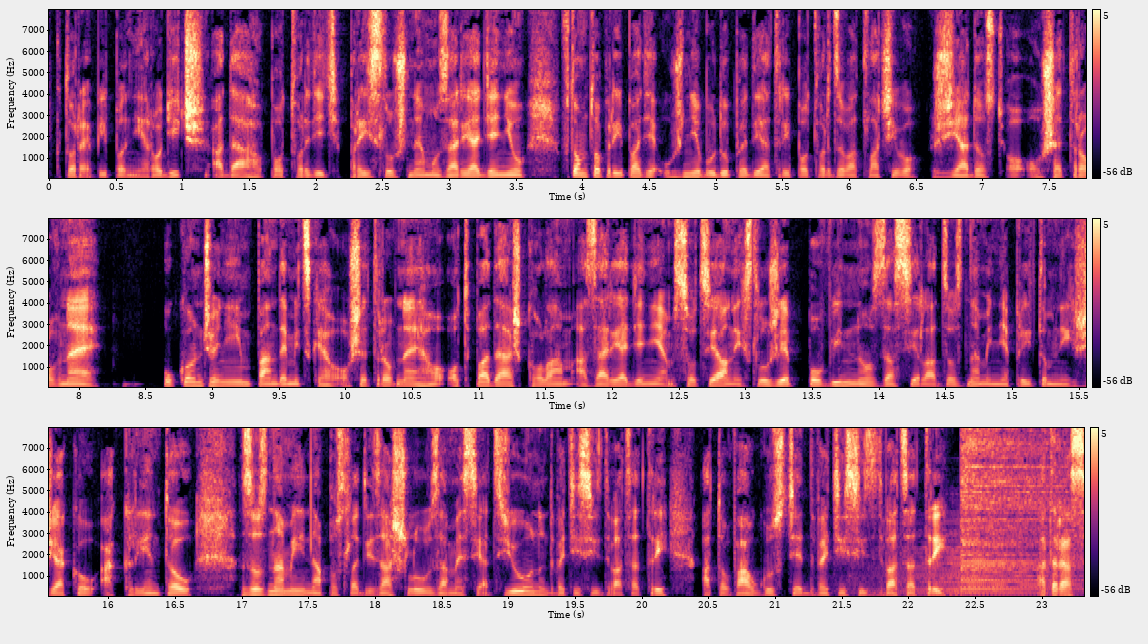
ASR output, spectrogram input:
ktoré vyplní rodič a dá ho potvrdiť príslušnému zariadeniu. V tomto prípade už nebudú pediatri potvrdzovať tlačivo žiadosť o ošetrovné. Ukončením pandemického ošetrovného odpadá školám a zariadeniam sociálnych služieb povinnosť zasielať zoznamy neprítomných žiakov a klientov. Zoznamy naposledy zašlú za mesiac jún 2023 a to v auguste 2023. A teraz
